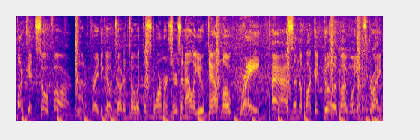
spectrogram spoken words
buckets so far. Not afraid to go toe to toe with the Stormers. Here's an alley oop down low. Great pass, and the bucket good by William Strite.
